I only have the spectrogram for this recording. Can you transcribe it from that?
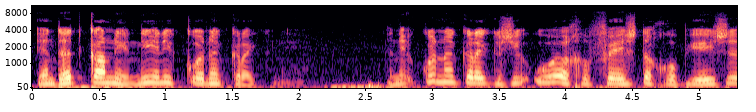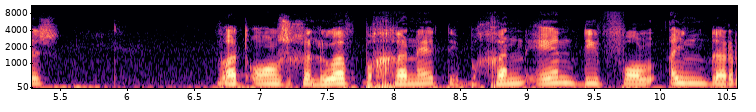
En dit kan nie, nie in die koninkryk nie. In die koninkryk is die oog gevestig op Jezus, wat ons geloof begin het, die begin en die voleinder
